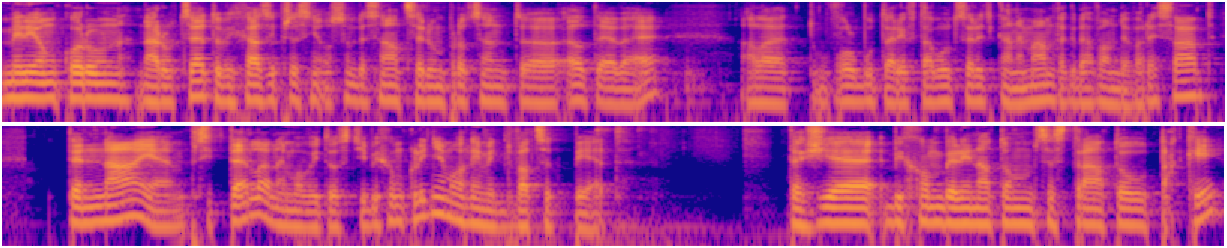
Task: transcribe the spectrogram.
milion korun na ruce, to vychází přesně 87% eh, LTV, ale tu volbu tady v tabulce teďka nemám, tak dávám 90. Ten nájem při téhle nemovitosti bychom klidně mohli mít 25 takže bychom byli na tom se ztrátou taky,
